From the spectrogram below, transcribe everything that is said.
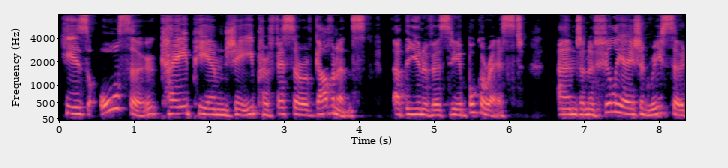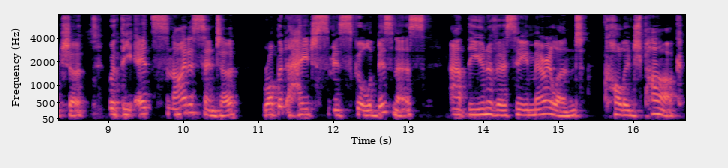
He is also KPMG Professor of Governance at the University of Bucharest and an affiliated researcher with the Ed Snider Center, Robert H. Smith School of Business at the University of Maryland, College Park.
